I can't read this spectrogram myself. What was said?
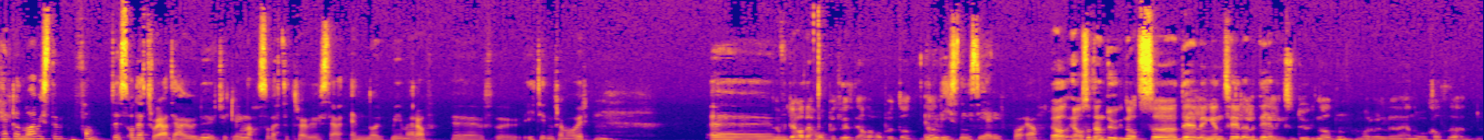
helt enig hvis det fantes, og det tror jeg, det er jo under utvikling, da, så dette tror jeg vi ser enormt mye mer av uh, i tiden fremover. Eh, Ja, for det hadde jeg håpet litt. Jeg hadde håpet at den, undervisningshjelp og ja. ja, ja, altså den dugnadsdelingen til, eller delingsdugnaden, var det vel NHO kalte det,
